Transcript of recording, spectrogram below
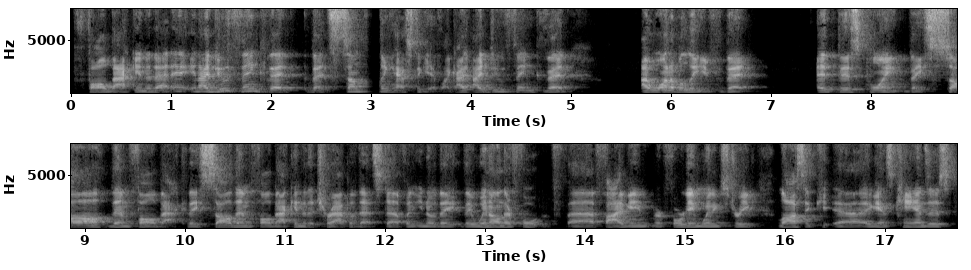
fall back into that? And, and i do think that that something has to give. Like i, I do think that i want to believe that at this point they saw them fall back. They saw them fall back into the trap of that stuff. And you know they they went on their four, uh, five game or four game winning streak lost it, uh, against kansas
